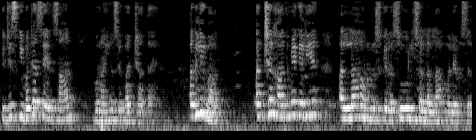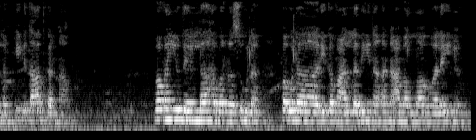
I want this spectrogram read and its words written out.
کہ جس کی وجہ سے انسان برائیوں سے بچ جاتا ہے۔ اگلی بات، اچھے خاتمے کے لیے اللہ اور اس کے رسول صلی اللہ علیہ وسلم کی اطاعت کرنا۔ وَمَن اللَّهَ وَالرَّسُولَ فَأُولَئِكَ مَعَ الَّذِينَ أَنْعَمَ اللَّهُ عَلَيْهِمْ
